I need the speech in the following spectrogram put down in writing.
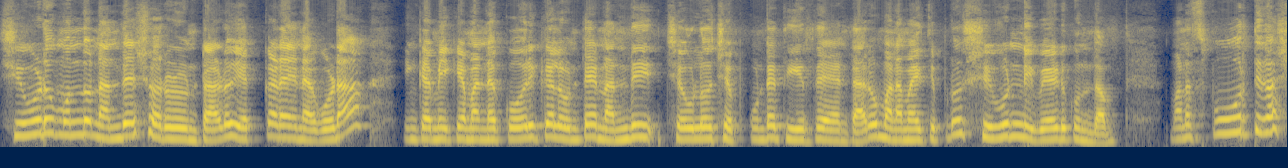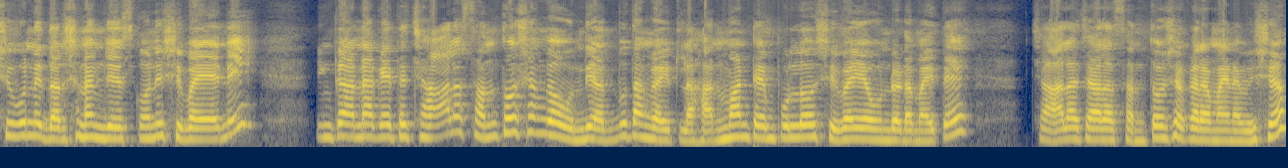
శివుడు ముందు నందేశ్వరుడు ఉంటాడు ఎక్కడైనా కూడా. ఇంకా మీకు ఏమైనా కోరికలు ఉంటే నంది చెవులో చెప్పుకుంటే తీరుతాయి అంటారు. మనమైతే ఇప్పుడు శివుణ్ణి వేడుకుందాం. మనస్ఫూర్తిగా శివుణ్ణి దర్శనం చేసుకొని శివయ్యని. ఇంకా నాకైతే చాలా సంతోషంగా ఉంది అద్భుతంగా ఇట్లా హనుమాన్ టెంపుల్లో శివయ్య ఉండడం అయితే. చాలా చాలా సంతోషకరమైన విషయం.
